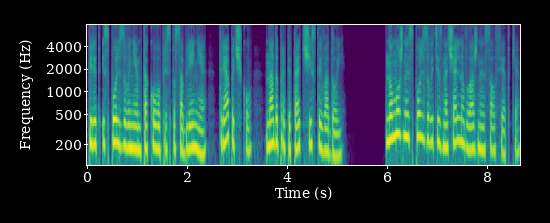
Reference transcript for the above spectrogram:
перед использованием такого приспособления тряпочку надо пропитать чистой водой. Но можно использовать изначально влажные салфетки.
